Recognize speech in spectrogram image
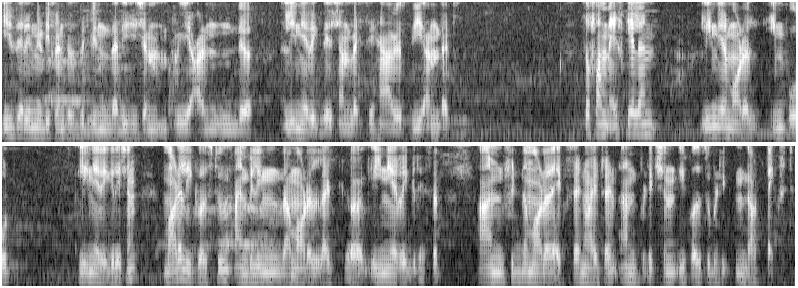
Is there any differences between the decision tree and uh, linear regression? Let's see have a see and that. So from sklearn linear model import linear regression. Model equals to i'm building the model like uh, linear regressor and fit the model x and y trend and prediction equals to prediction dot text.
